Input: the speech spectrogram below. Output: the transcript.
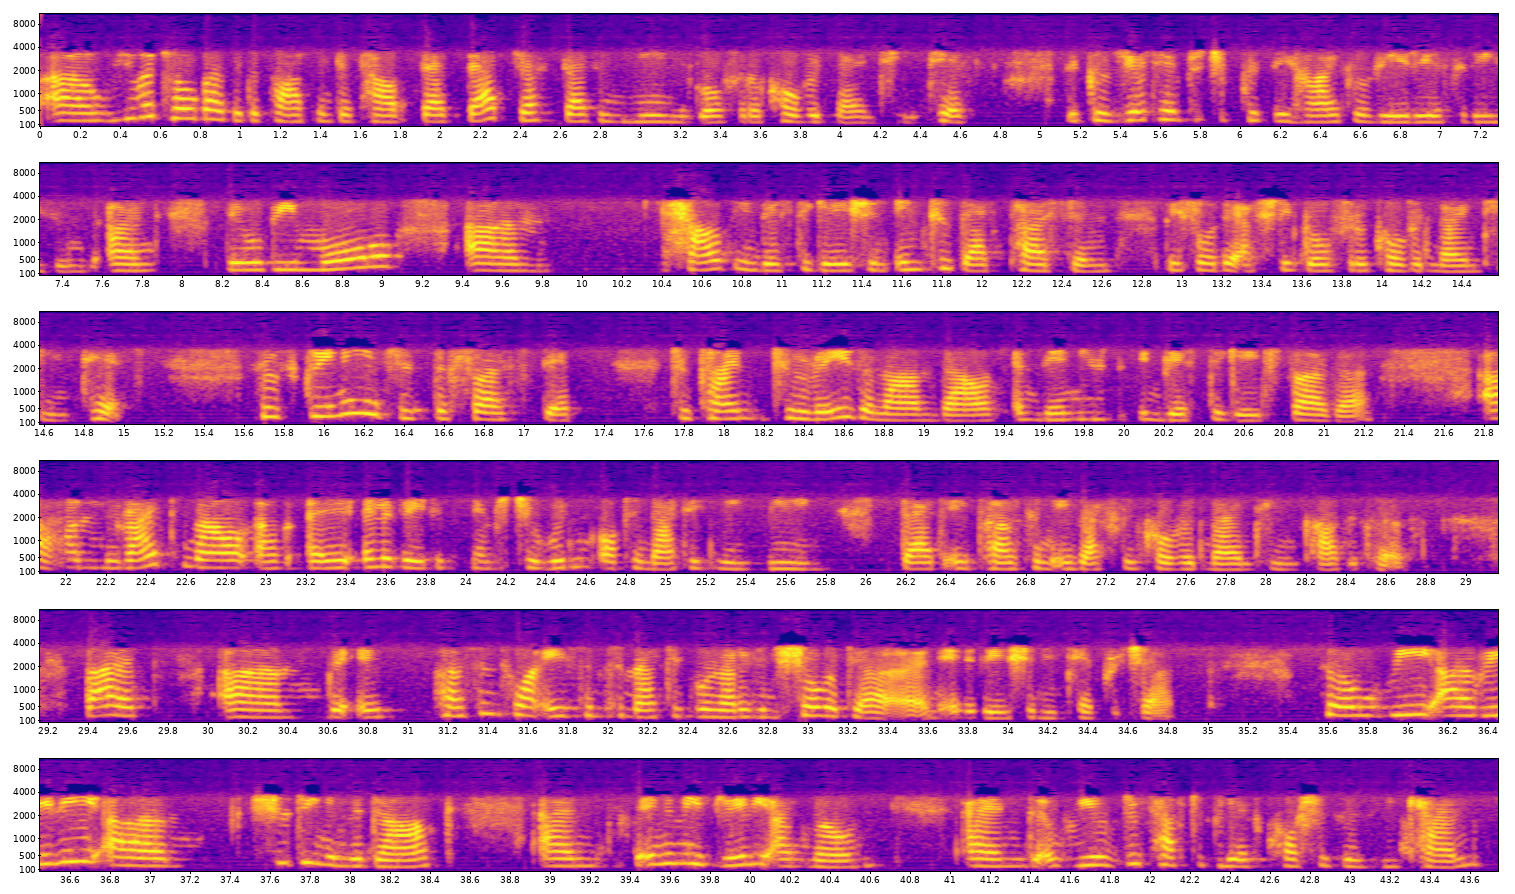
Uh, we were told by the Department of Health that that just doesn't mean you go for a COVID-19 test because your temperature could be high for various reasons, and there will be more um, health investigation into that person before they actually go for a COVID-19 test. So screening is just the first step to kind to raise alarm bells, and then you investigate further. Um, right now, uh, elevated temperature wouldn't automatically mean that a person is actually COVID-19 positive, but um, the persons who are asymptomatic will not even show it, uh, an elevation in temperature. So we are really um, shooting in the dark, and the enemy is really unknown, and we'll just have to be as cautious as we can,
